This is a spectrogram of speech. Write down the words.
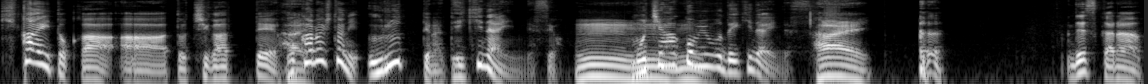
機械とかあと違って、他の人に売るってのはできないんですよ。はい、持ち運びもできないんです。はい。ですから、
